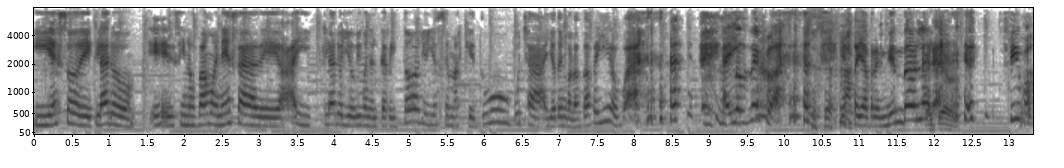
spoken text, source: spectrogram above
Y eso de, claro, eh, si nos vamos en esa de, ay, claro, yo vivo en el territorio, yo sé más que tú, pucha, yo tengo los dos apellidos, ahí los dejo. estoy aprendiendo a hablar. sí, pues.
